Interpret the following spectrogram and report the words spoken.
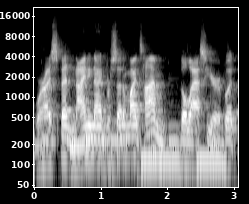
where I spent 99% of my time the last year. But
